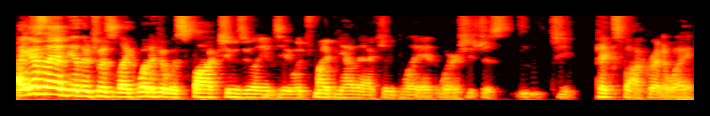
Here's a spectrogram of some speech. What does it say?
I guess I had the other twist of like, what if it was Spock she was related to, which might be how they actually play it, where she's just she picks Spock right away.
